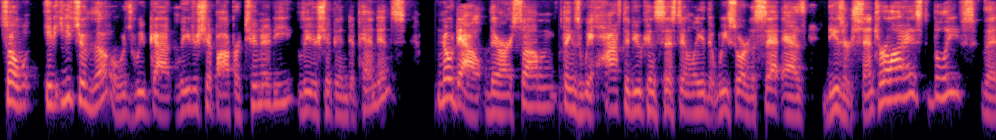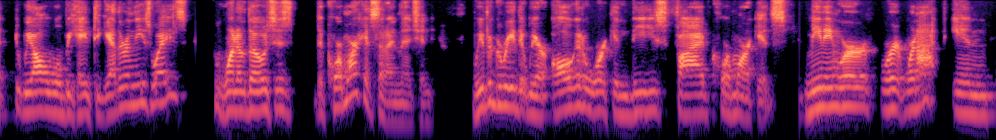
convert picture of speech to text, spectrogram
So in each of those, we've got leadership opportunity, leadership independence. No doubt there are some things we have to do consistently that we sort of set as these are centralized beliefs that we all will behave together in these ways. One of those is the core markets that I mentioned. We've agreed that we are all going to work in these five core markets, meaning we're we're we're not in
